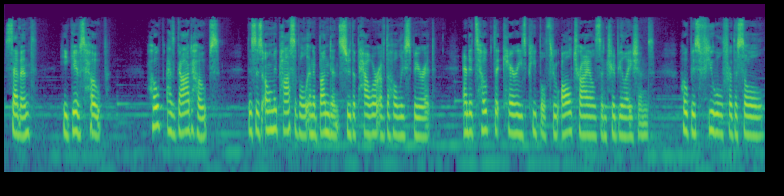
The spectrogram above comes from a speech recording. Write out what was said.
Seventh, He gives hope. Hope as God hopes. This is only possible in abundance through the power of the Holy Spirit and it's hope that carries people through all trials and tribulations. Hope is fuel for the soul.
